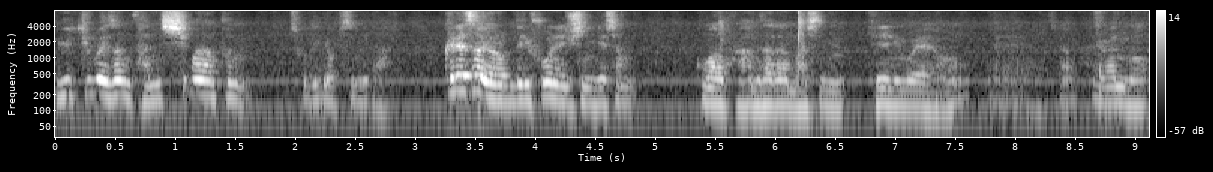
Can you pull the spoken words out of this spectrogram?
유튜브에선 단 10원 한 푼 소득이 없습니다. 그래서 여러분들이 후원해 주시는 게 참 고맙고 감사하다는 말씀 드리는 거예요. 하여간 뭐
